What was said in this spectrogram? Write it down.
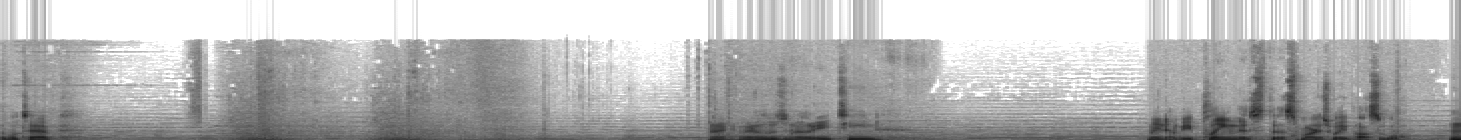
Double tap. Alright, we're gonna lose another 18. May not be playing this the smartest way possible. Hmm.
